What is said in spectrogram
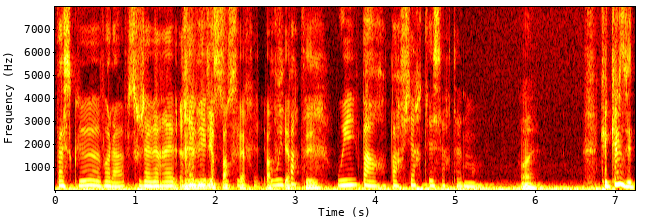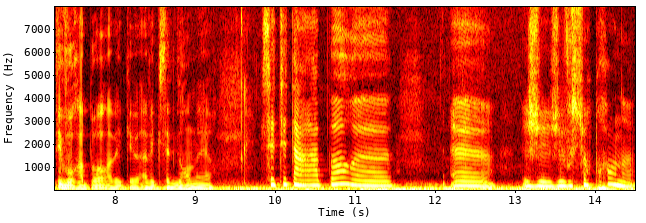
Parce que voilà, parce que j'avais ré- révélé dire par, secret. par oui, par, fierté. oui, par par fierté certainement. Ouais. Que- quels étaient vos rapports avec, euh, avec cette grand-mère? C'était un rapport, euh, euh, je, vais vous surprendre,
